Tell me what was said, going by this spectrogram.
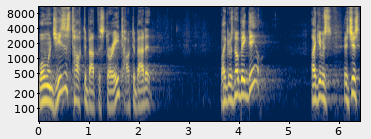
Well, when Jesus talked about the story, he talked about it like it was no big deal. Like it was, it's just,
